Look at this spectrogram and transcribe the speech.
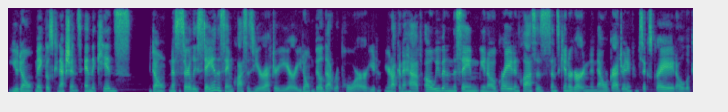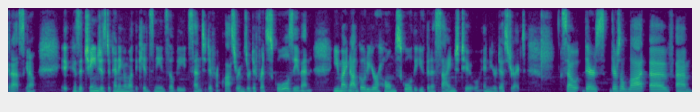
you don't make those connections. And the kids don't necessarily stay in the same classes year after year. You don't build that rapport. You, are not going to have, oh, we've been in the same, you know, grade and classes since kindergarten, and now we're graduating from sixth grade. Oh, look at us, you know, because it, it, changes depending on what the kids' needs. They'll be sent to different classrooms or different schools. Even you might not go to your home school that you've been assigned to in your district. So there's there's a lot of um,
